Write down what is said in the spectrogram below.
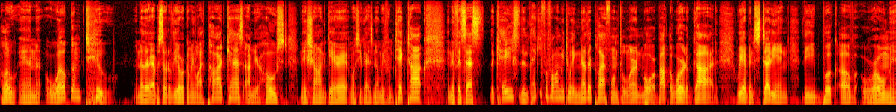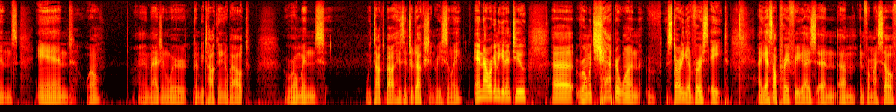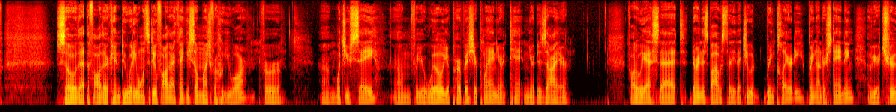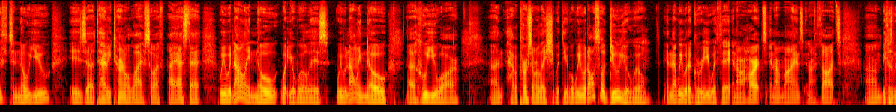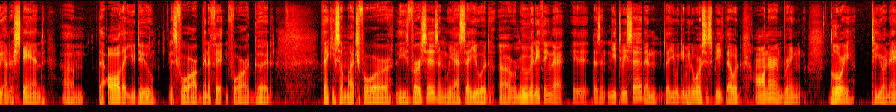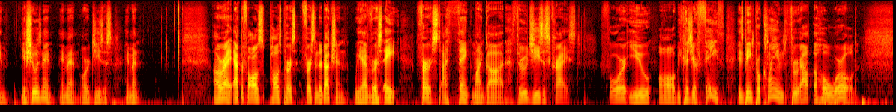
Hello, and welcome to another episode of the Overcoming Life podcast. I'm your host, Nashawn Garrett. Most of you guys know me from TikTok. And if it's that's the case, then thank you for following me to another platform to learn more about the Word of God. We have been studying the book of Romans, and well, I imagine we're going to be talking about Romans. We talked about his introduction recently and now we're going to get into uh, Romans chapter 1, starting at verse 8. I guess I'll pray for you guys and, um, and for myself so that the Father can do what He wants to do. Father, I thank you so much for who you are, for um, what you say, um, for your will, your purpose, your plan, your intent, and your desire. Father, we ask that during this Bible study that you would bring clarity, bring understanding of your truth, to know you is uh, to have eternal life. So I, I ask that we would not only know what your will is, we would not only know uh, who you are and have a personal relationship with you, but we would also do your will and that we would agree with it in our hearts, in our minds, in our thoughts, um, because we understand um, that all that you do is for our benefit and for our good. Thank you so much for these verses, and we ask that you would uh, remove anything that it doesn't need to be said, and that you would give me the words to speak that would honor and bring glory to your name, Yeshua's name, Amen, or Jesus, Amen. All right, after Paul's, Paul's pers- first introduction, we have verse 8. First, I thank my God through Jesus Christ for you all, because your faith is being proclaimed throughout the whole world.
